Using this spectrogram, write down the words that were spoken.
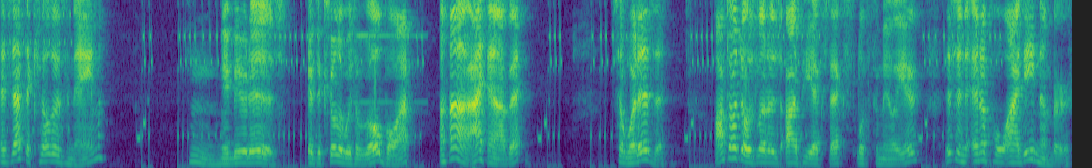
Is that the killer's name? Hmm, maybe it is. If the killer was a robot. Aha, I have it. So what is it? I thought those letters IPXX looked familiar. This is an Interpol ID number.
